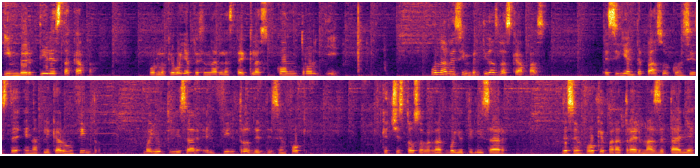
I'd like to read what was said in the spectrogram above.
invertir esta capa, por lo que voy a presionar las teclas Control I. Una vez invertidas las capas, el siguiente paso consiste en aplicar un filtro. Voy a utilizar el filtro de desenfoque. Qué chistoso, ¿verdad? Voy a utilizar desenfoque para traer más detalle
